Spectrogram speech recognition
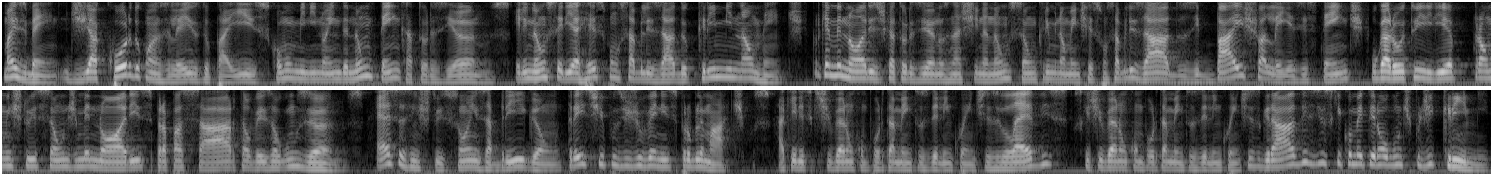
Mas bem, de acordo com as leis do país, como o menino ainda não tem 14 anos, ele não seria responsabilizado criminalmente, porque menores de 14 anos na China não são criminalmente responsabilizados e, baixo a lei existente, o garoto iria para uma instituição de menores para passar talvez alguns anos. Essas instituições abrigam três tipos de juvenis problemáticos: aqueles que tiveram comportamentos delinquentes leves, os que tiveram comportamentos delinquentes graves e os que cometeram algum tipo de crime.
